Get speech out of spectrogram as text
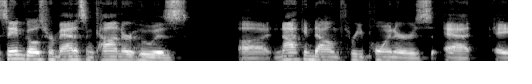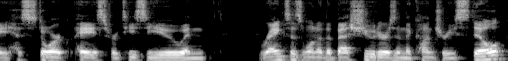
same goes for Madison Conner, who is uh, knocking down three pointers at a historic pace for TCU and ranks as one of the best shooters in the country still.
